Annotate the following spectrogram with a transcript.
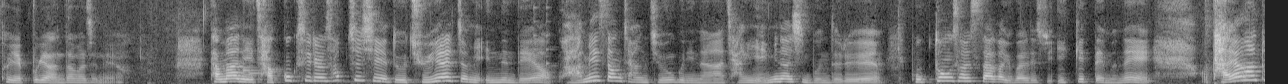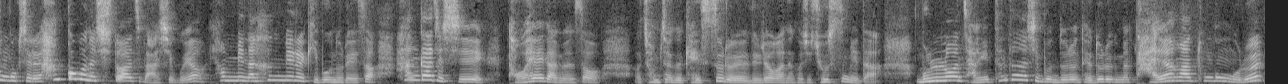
더 예쁘게 안 담아지네요. 다만 이 잡곡시를 섭취 시에도 주의할 점이 있는데요. 과민성 장 증후군이나 장이 예민하신 분들은 복통 설사가 유발될 수 있기 때문에 어, 다양한 통곡시를 한꺼번에 시도하지 마시고요. 현미나 흑미를 기본으로 해서 한 가지씩 더해가면서 어, 점차 그 개수를 늘려가는 것이 좋습니다. 물론 장이 튼튼하신 분들은 되도록이면 다양한 통곡물을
